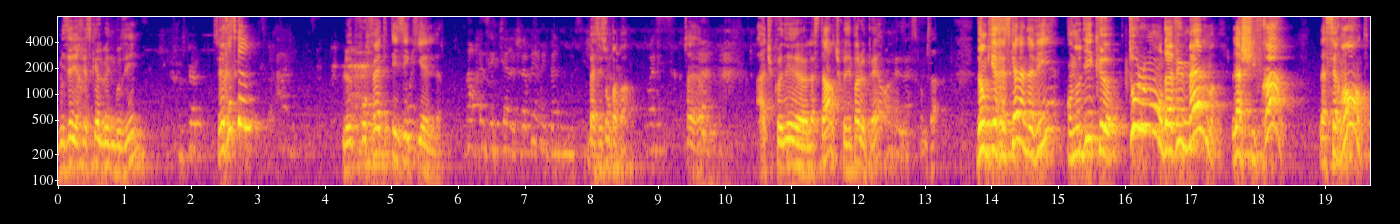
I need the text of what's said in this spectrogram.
Misé Yecheskel ben Bouzi, c'est Yecheskel, le prophète Ézéchiel, j'avais, mais Ben aussi. Bah, c'est son papa. Ouais, Ah, tu connais euh, la star, tu connais pas le père, euh, c'est comme ça. Donc, Yecheskel, un avis, on nous dit que tout le monde a vu, même la chifra, la servante,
